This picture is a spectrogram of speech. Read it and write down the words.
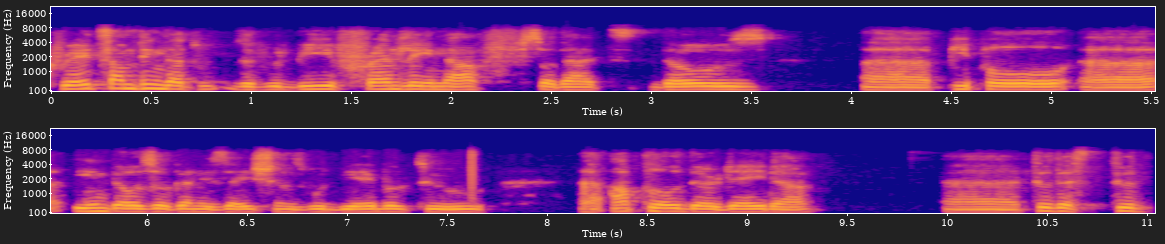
create something that, that would be friendly enough so that those uh, people uh, in those organizations would be able to uh, upload their data to this to,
